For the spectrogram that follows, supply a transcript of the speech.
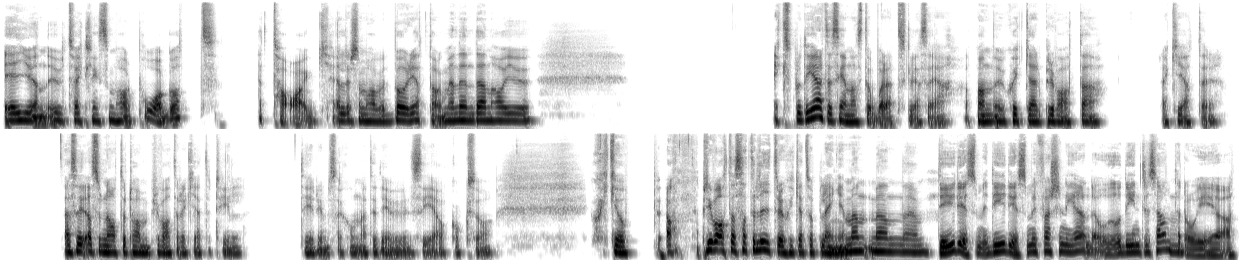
är ju en utveckling som har pågått ett tag, eller som har väl börjat ett tag, men den, den har ju exploderat det senaste året, skulle jag säga. Att man nu skickar privata raketer. Alltså astronauter tar med privata raketer till, till rymdstationen, att det är det vi vill se och också skicka upp ja, privata satelliter har skickats upp länge, men... men eh, det, är ju det, som, det är det som är fascinerande. Och, och det intressanta mm. då är att,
